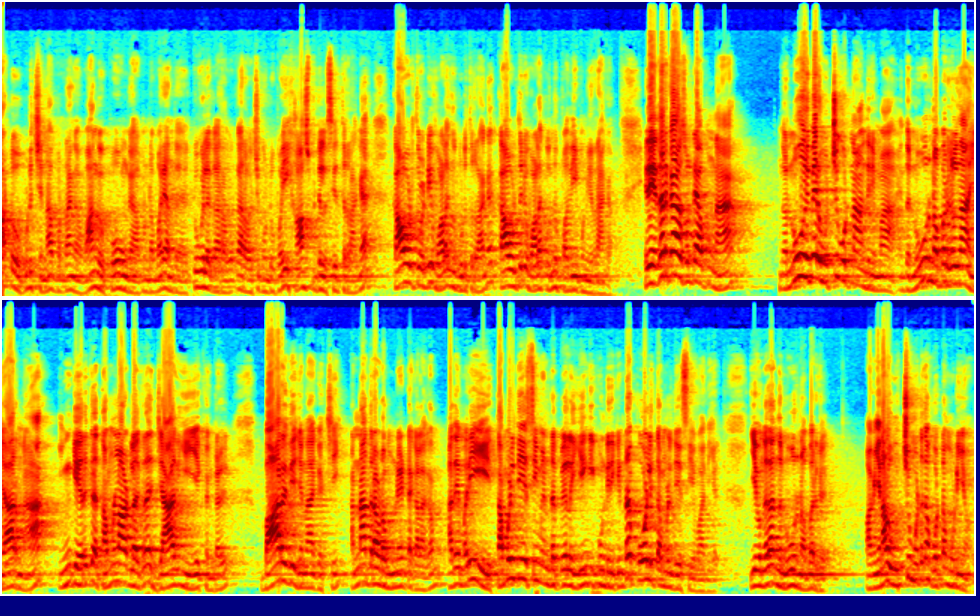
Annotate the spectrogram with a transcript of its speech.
ஆட்டோவை பிடிச்சி என்ன பண்ணுறாங்க வாங்க போங்க அப்படின்ற மாதிரி அந்த டூ வீலர்காரை உட்கார வச்சு கொண்டு போய் ஹாஸ்பிட்டலில் சேர்த்துறாங்க. காவல்துறையும் வழக்கு கொடுத்துட்றாங்க. காவல்துறை வழக்கு வந்து பதிவு பண்ணிடுறாங்க. இதை எதற்காக சொல்கிறேன் அப்படின்னா இந்த நூறு பேர் உச்சி கூட்டினா தெரியுமா? இந்த நூறு நபர்கள் தான் யாருன்னா இங்கே இருக்க தமிழ்நாட்டில் இருக்கிற ஜாதிய இயக்கங்கள் பாரதிய ஜனதா கட்சி அண்ணா திராவிட முன்னேற்ற கழகம் அதே மாதிரி தமிழ் தேசியம் என்ற பேரில் இயங்கி கொண்டிருக்கின்ற போலி தமிழ் தேசியவாதிகள். இவங்க தான் அந்த நூறு நபர்கள். அவங்களால உச்சி மட்டும் தான் கொட்ட முடியும்.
